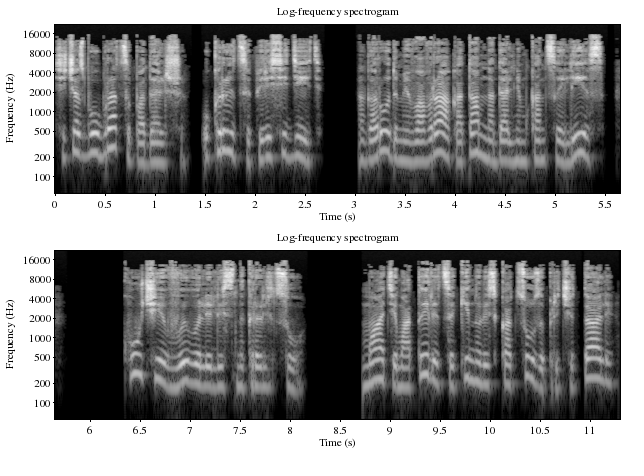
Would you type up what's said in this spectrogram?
Сейчас бы убраться подальше, укрыться, пересидеть. Огородами во враг, а там на дальнем конце лес. Кучи вывалились на крыльцо. Мать и мотылица кинулись к отцу, запричитали.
